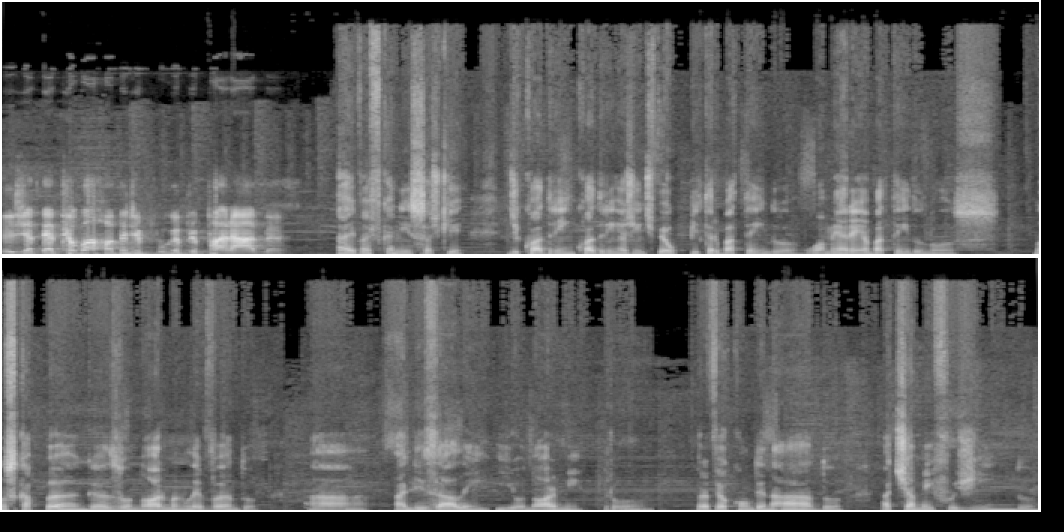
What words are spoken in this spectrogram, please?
ele já tem até uma rota de fuga preparada. É, e vai ficar nisso. Acho que de quadrinho em quadrinho a gente vê o Peter batendo, o Homem-Aranha batendo nos, nos capangas, o Norman levando a, a Liz Allen e o Norm pro, pra ver o condenado, a Tia May fugindo.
